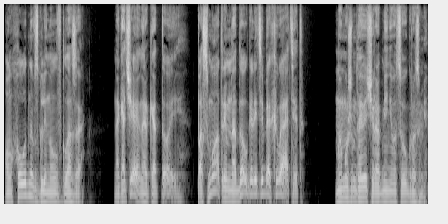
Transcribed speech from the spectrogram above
Он холодно взглянул в глаза. «Накачаю наркотой. Посмотрим, надолго ли тебя хватит». «Мы можем до вечера обмениваться угрозами.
